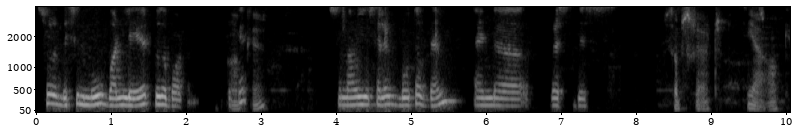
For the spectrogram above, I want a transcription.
So this will move one layer to the bottom. Okay. Okay. So now you select both of them and uh, press this. Subtract. Yeah. Okay.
